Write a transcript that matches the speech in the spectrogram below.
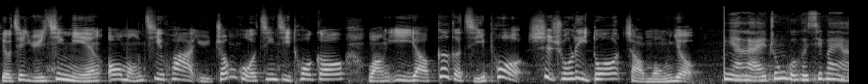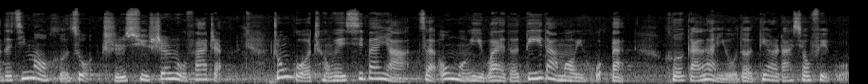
有鉴于近年欧盟计划与中国经济脱钩，王毅要各个击破，事出力多找盟友。近年来，中国和西班牙的经贸合作持续深入发展，中国成为西班牙在欧盟以外的第一大贸易伙伴和橄榄油的第二大消费国。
